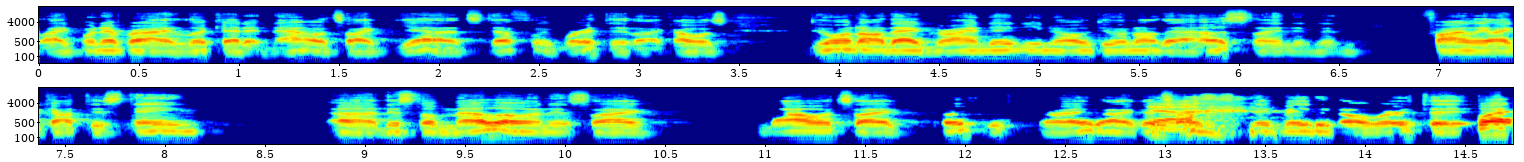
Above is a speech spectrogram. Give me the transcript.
like whenever I look at it now, it's like yeah, it's definitely worth it. Like I was doing all that grinding, you know, doing all that hustling, and then finally I got this thing, uh, this Lamelo, and it's like now it's like perfect, right? Like it's Yeah. like it made it all worth it. But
